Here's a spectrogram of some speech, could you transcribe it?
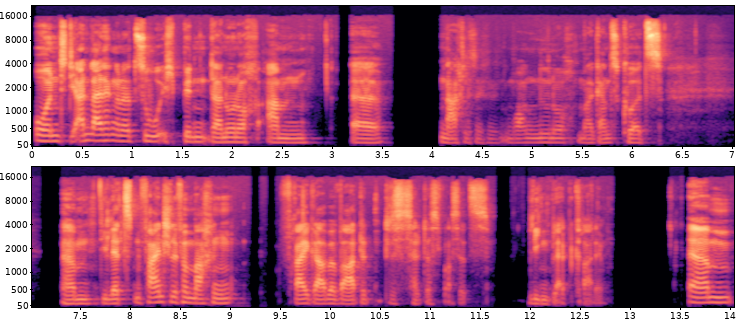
Und die Anleitungen dazu, ich bin da nur noch am äh, Nachlesen. Morgen nur noch mal ganz kurz ähm, die letzten Feinschliffe machen. Freigabe wartet. Das ist halt das, was jetzt liegen bleibt gerade. Ähm,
